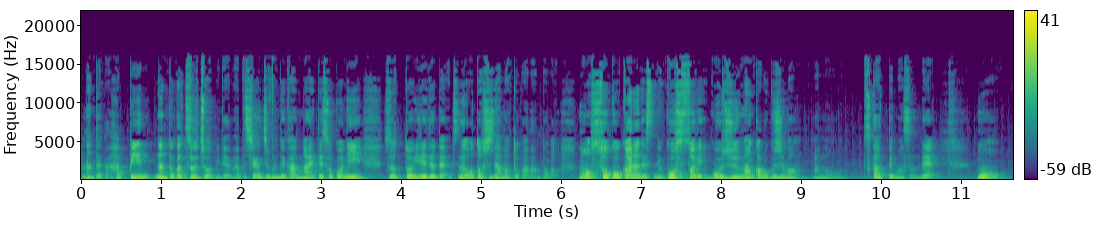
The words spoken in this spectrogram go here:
ー、なんていうか、ハッピーなんとか通帳みたいな私が自分で考えてそこにずっと入れてたやつ、お年玉とかなんとか。もうそこからですね、ごっそり50万か60万、あの、使ってますんで、もう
